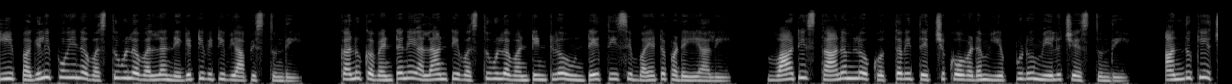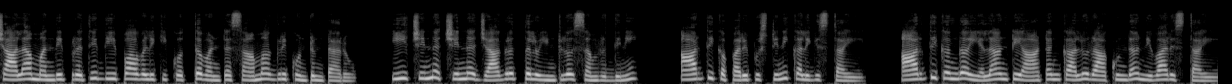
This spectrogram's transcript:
ఈ పగిలిపోయిన వస్తువుల వల్ల నెగటివిటీ వ్యాపిస్తుంది. కనుక వెంటనే అలాంటి వస్తువుల వంటింట్లో ఉంటే తీసి బయటపడేయాలి. వాటి స్థానంలో కొత్తవి తెచ్చుకోవడం ఎప్పుడూ మేలు చేస్తుంది. అందుకే చాలామంది ప్రతి దీపావళికి కొత్త వంట సామాగ్రి కొంటుంటారు. ఈ చిన్న చిన్న జాగ్రత్తలు ఇంట్లో సమృద్ధిని ఆర్థిక పరిపుష్టిని కలిగిస్తాయి. ఆర్థికంగా ఎలాంటి ఆటంకాలు రాకుండా నివారిస్తాయి.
